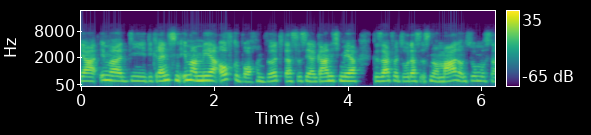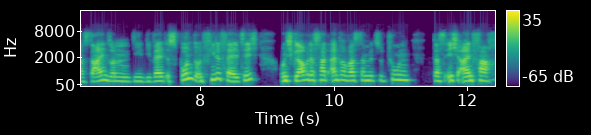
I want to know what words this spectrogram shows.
ja immer die, die Grenzen immer mehr aufgebrochen wird, dass es ja gar nicht mehr gesagt wird, so das ist normal und so muss das sein, sondern die, die Welt ist bunt und vielfältig. Und ich glaube, das hat einfach was damit zu tun, dass ich einfach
